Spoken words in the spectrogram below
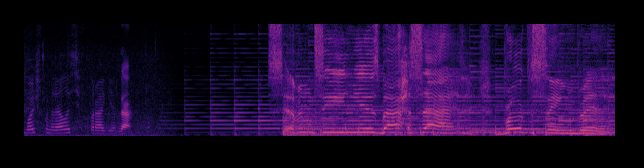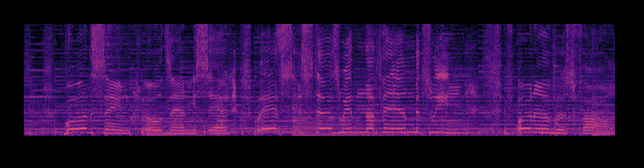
Больше понравилось в Праге. Да. 17 years by her side Broke the same bread Wore the same clothes and you said We're sisters with nothing between If one of us falls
